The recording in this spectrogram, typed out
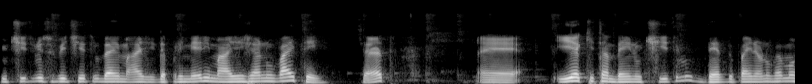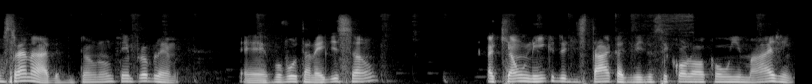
o título e subtítulo da imagem, da primeira imagem já não vai ter, certo? É, e aqui também no título, dentro do painel não vai mostrar nada, então não tem problema. É, vou voltar na edição. Aqui é um link do destaque, às vezes você coloca uma imagem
